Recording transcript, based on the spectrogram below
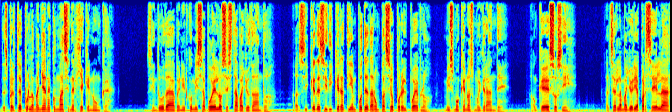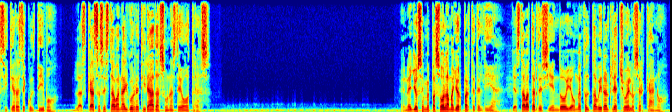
Desperté por la mañana con más energía que nunca. Sin duda, venir con mis abuelos estaba ayudando, así que decidí que era tiempo de dar un paseo por el pueblo, mismo que no es muy grande. Aunque eso sí, al ser la mayoría parcelas y tierras de cultivo, las casas estaban algo retiradas unas de otras. En ello se me pasó la mayor parte del día. Ya estaba atardeciendo y aún me faltaba ir al riachuelo cercano,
